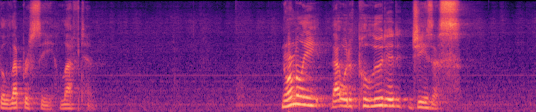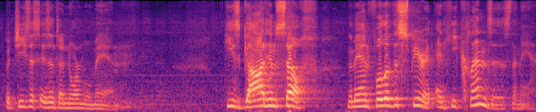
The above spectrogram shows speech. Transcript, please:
the leprosy left him. Normally, that would have polluted Jesus. But Jesus isn't a normal man. He's God Himself, the man full of the Spirit, and He cleanses the man.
